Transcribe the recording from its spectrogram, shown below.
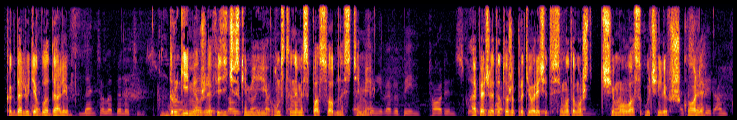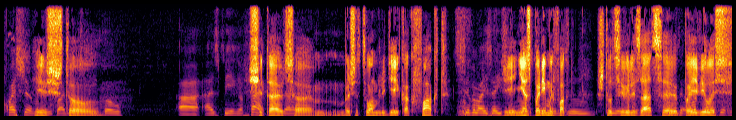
когда люди обладали другими уже физическими и умственными способностями. Опять же, это тоже противоречит всему тому, чему вас учили в школе, и что считаются большинством людей как факт, и неоспоримый факт, что цивилизация появилась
